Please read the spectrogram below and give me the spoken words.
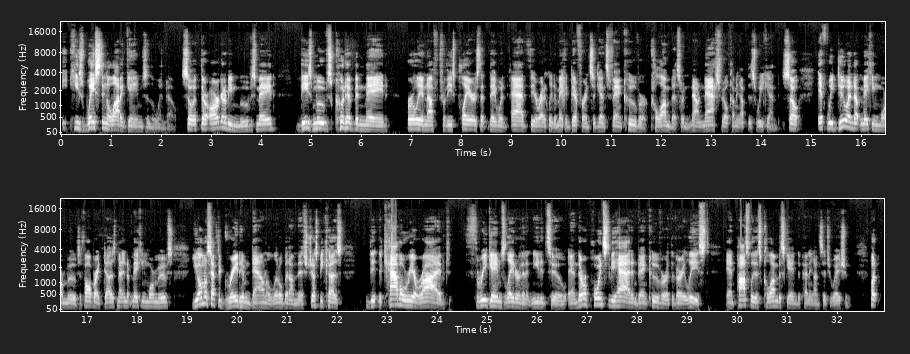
he's wasting a lot of games in the window. So if there are going to be moves made, these moves could have been made early enough for these players that they would add theoretically to make a difference against Vancouver, Columbus, or now Nashville coming up this weekend. So if we do end up making more moves, if Albright does end up making more moves, you almost have to grade him down a little bit on this just because the, the cavalry arrived three games later than it needed to, and there were points to be had in Vancouver at the very least, and possibly this Columbus game, depending on situation. But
